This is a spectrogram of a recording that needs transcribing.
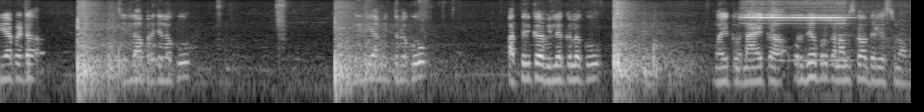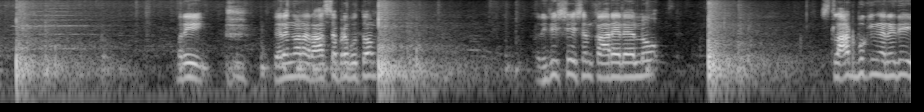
సూర్యాపేట జిల్లా ప్రజలకు మీడియా మిత్రులకు పత్రికా విలేకరులకు మా యొక్క నా యొక్క హృదయపూర్వక నమస్కారాలు తెలియజేస్తున్నాను మరి తెలంగాణ రాష్ట్ర ప్రభుత్వం రిజిస్ట్రేషన్ కార్యాలయాల్లో స్లాట్ బుకింగ్ అనేది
